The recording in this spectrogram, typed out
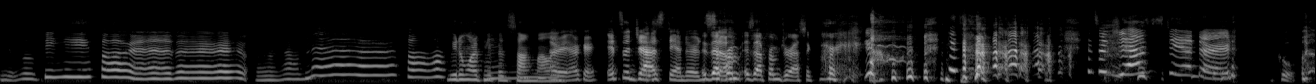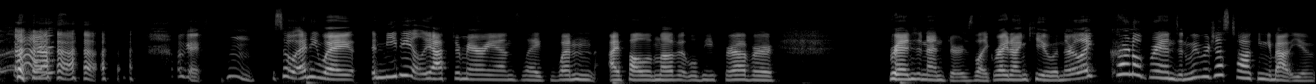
it will be forever, or I'll never fall. we don't want to pay for the song, Molly. All right, okay. It's a jazz standard. Is that from Is that from Jurassic Park? it's a jazz standard. Cool. Okay. Hmm. So anyway, immediately after Marianne's like, when I fall in love, it will be forever. Brandon enters, like right on cue, and they're like, Colonel Brandon, we were just talking about you.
